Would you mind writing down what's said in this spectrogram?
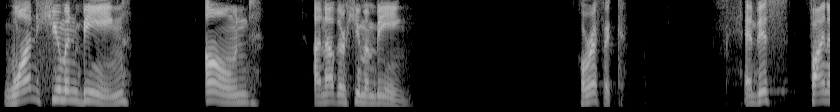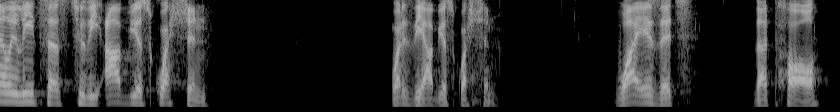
One human being owned another human being. Horrific. And this finally leads us to the obvious question. What is the obvious question? Why is it that Paul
